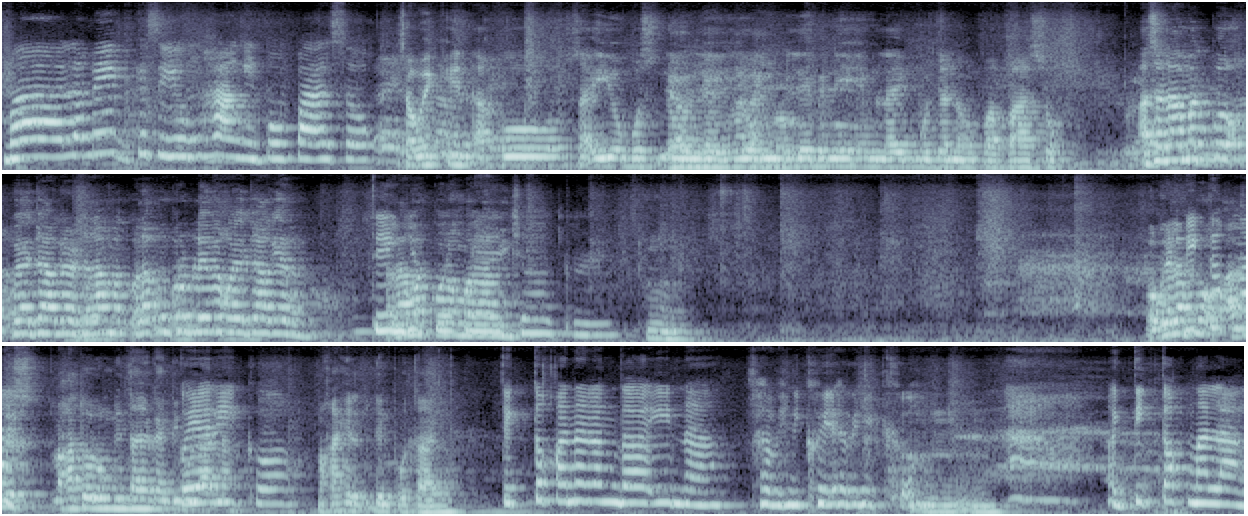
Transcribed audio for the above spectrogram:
malamig kasi yung hangin pumapasok. Sa weekend ako sa iyo, boss noon. Yung 11 a.m. live mo dyan ako papasok. Ah, salamat po, Kuya Jagger. Salamat. Wala pong problema, Kuya Jagger. Thank Salamat you po po, ng Kuya marami. Jagger. Hmm. Okay lang po, TikTok at na. least makatulong din tayo kahit di Kuya wala na. Rico, Makahelp din po tayo. TikTok ka na lang dain na. Sabi ni Kuya Rico. Mm. Mag-TikTok na lang.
